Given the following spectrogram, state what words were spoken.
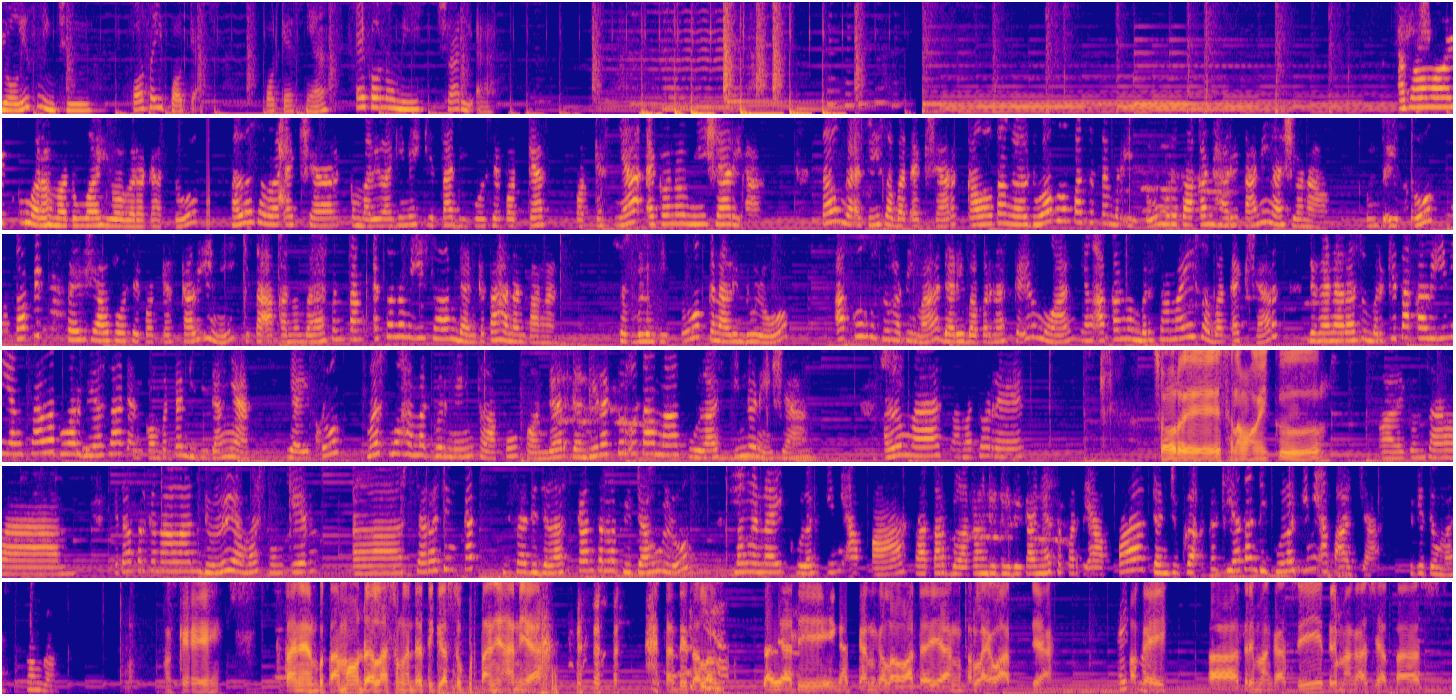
You're listening to Fosai Podcast. Podcastnya Ekonomi Syariah. Assalamualaikum warahmatullahi wabarakatuh. Halo Sobat Ekshare, kembali lagi nih kita di Fose Podcast, podcastnya Ekonomi Syariah. Tahu nggak sih Sobat Ekshare, kalau tanggal 24 September itu merupakan Hari Tani Nasional. Untuk itu, topik spesial Fose Podcast kali ini kita akan membahas tentang ekonomi Islam dan ketahanan pangan. Sebelum itu, kenalin dulu, aku Husnul Hatimah dari Bapernas Keilmuan yang akan membersamai Sobat Ekshare dengan narasumber kita kali ini yang sangat luar biasa dan kompeten di bidangnya, yaitu Mas Muhammad Gurning selaku founder dan direktur utama Kulas Indonesia. Halo Mas, selamat sore. Sore, Assalamualaikum. Waalaikumsalam. Kita perkenalan dulu ya Mas, mungkin uh, secara singkat bisa dijelaskan terlebih dahulu mengenai Gulag ini apa, latar belakang didirikannya seperti apa, dan juga kegiatan di Gulag ini apa aja. Begitu Mas, monggo. Oke, pertanyaan pertama udah langsung ada tiga sub pertanyaan ya. Nanti tolong ya. saya diingatkan kalau ada yang terlewat ya. Oke, uh, terima kasih, terima kasih atas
